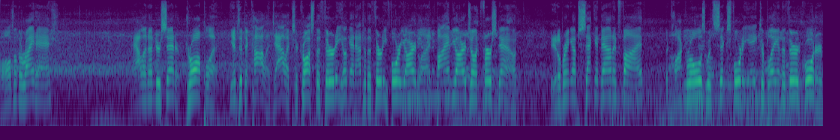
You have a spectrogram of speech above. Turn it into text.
Ball's on the right hash. Allen under center. Draw play. Gives it to Collins. Alex across the 30. He'll get out to the 34 yard line. Five yards on first down. It'll bring up second down and five. The clock rolls with 6.48 to play in the third quarter.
